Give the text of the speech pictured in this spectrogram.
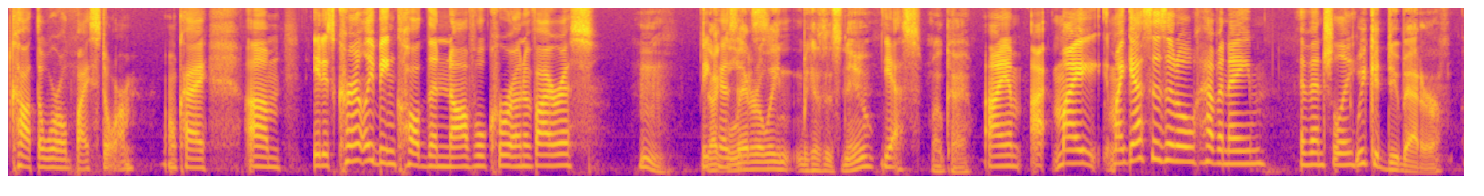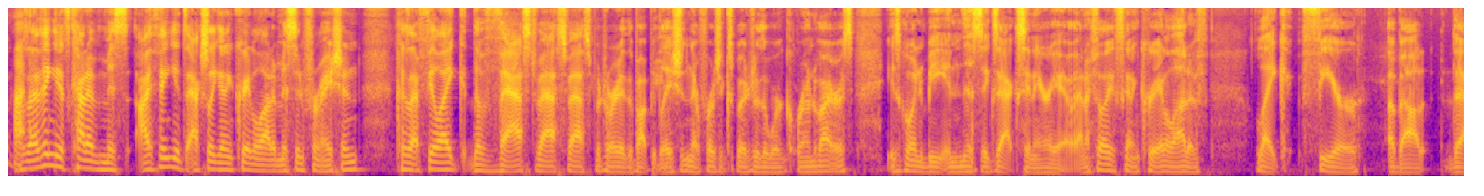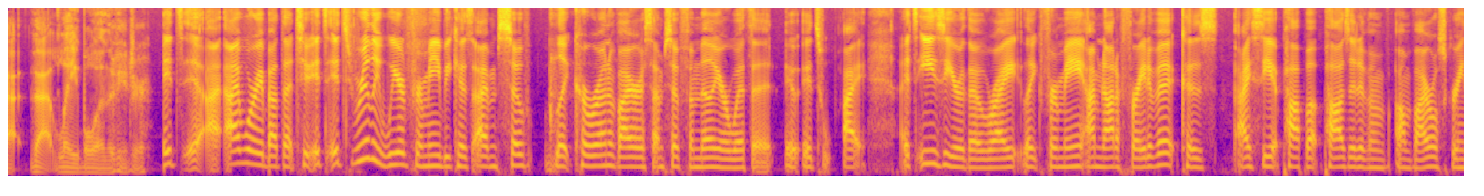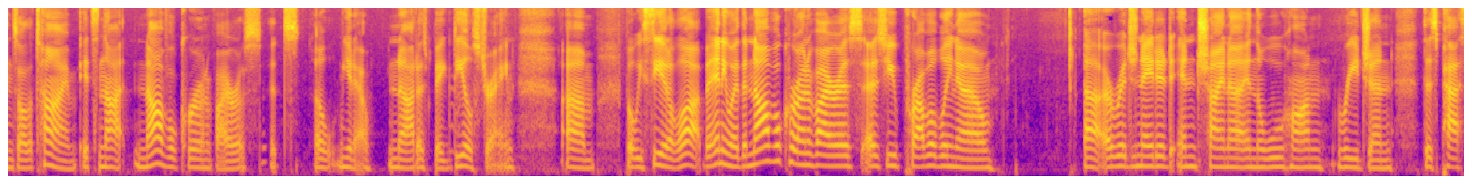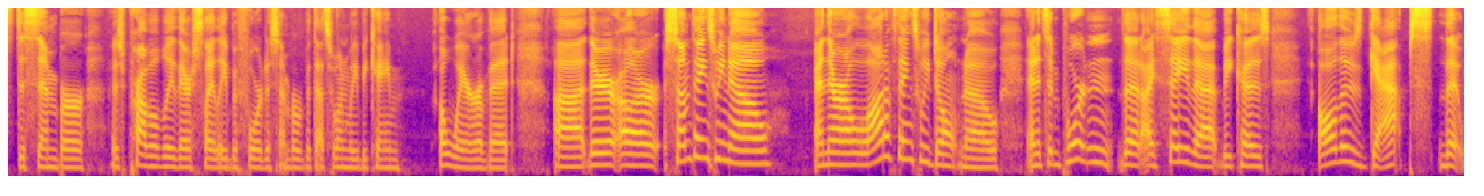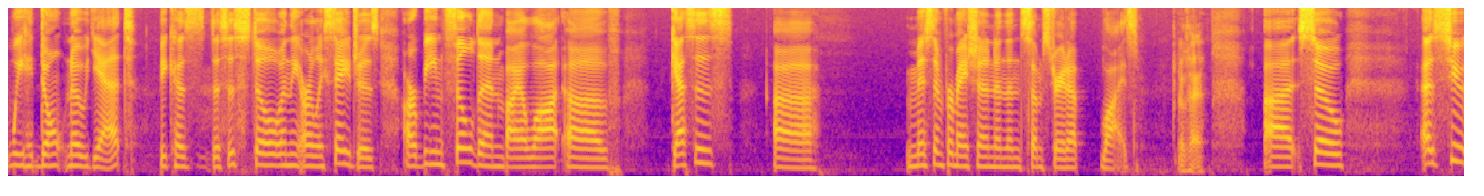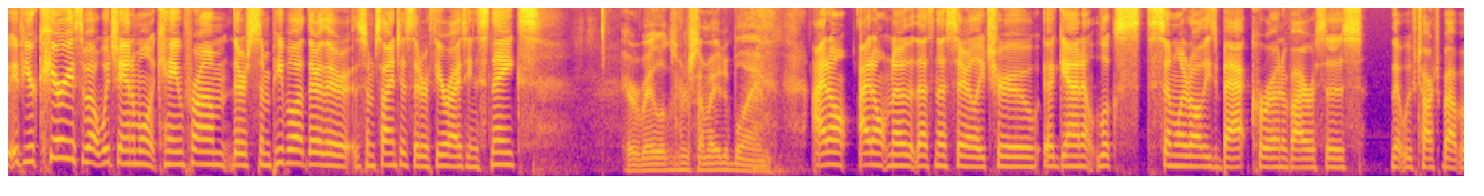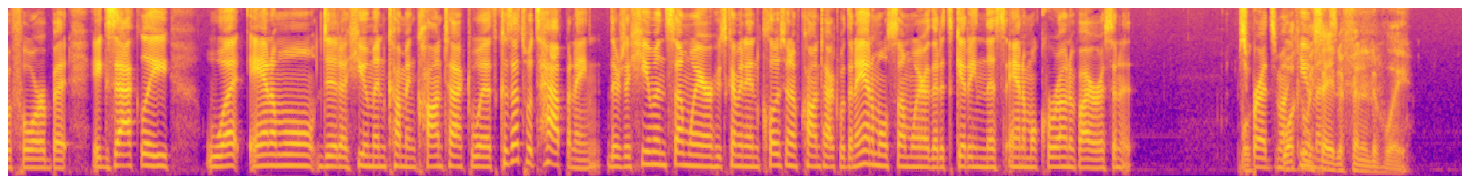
caught the world by storm. Okay. Um, it is currently being called the novel coronavirus. Hmm. like it's- literally because it's new? Yes. Okay. I am. I, my my guess is it'll have a name eventually. We could do better because I think it's kind of mis. I think it's actually going to create a lot of misinformation because I feel like the vast, vast, vast majority of the population, their first exposure to the word coronavirus is going to be in this exact scenario, and I feel like it's going to create a lot of like fear about that that label in the future. it's I, worry about that too. It's it's really weird for me because I'm so like coronavirus. I'm so familiar with it. it it's I. It's easier though, right? Like for me, I'm not afraid of it because I see it pop up positive on, on viral screens all the time. It's not novel coronavirus. It's a you know not as big deal strain, um, but we see it a lot. But anyway, the novel coronavirus, as you probably know uh, originated in China in the Wuhan region this past December. It was probably there slightly before December, but that's when we became aware of it. Uh, there are some things we know, and there are a lot of things we don't know. And it's important that I say that because all those gaps that we don't know yet, because this is still in the early stages, are being filled in by a lot of guesses misinformation and then some straight up lies. Okay. Uh, so, as to if you're curious about which animal it came from, there's some people out there, there some scientists that are theorizing snakes. Everybody looks for somebody to blame. I don't I don't know that that's necessarily true. Again, it looks similar to all these bat coronaviruses that we've talked about before, but exactly what animal did a human come in contact with because that's what's happening. There's a human somewhere who's coming in close enough contact with an animal somewhere that it's getting this animal coronavirus and it spreads among what can humans. we say definitively?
